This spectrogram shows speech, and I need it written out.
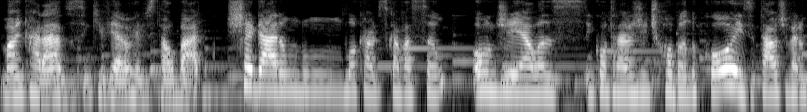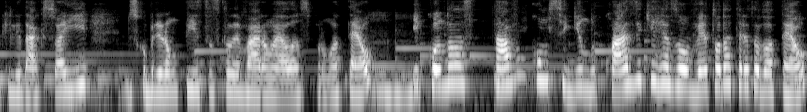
mal encarados, assim, que vieram revistar o barco. Chegaram num local de escavação. Onde elas encontraram gente roubando coisa e tal, tiveram que lidar com isso aí descobriram pistas que levaram elas para um hotel. Uhum. E quando elas estavam conseguindo quase que resolver toda a treta do hotel,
